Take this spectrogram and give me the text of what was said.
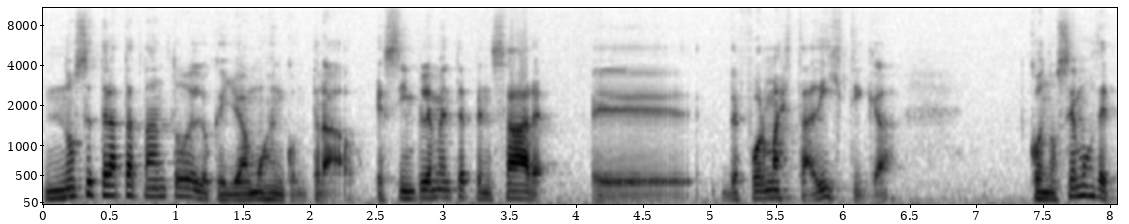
no se trata tanto de lo que ya hemos encontrado, es simplemente pensar eh, de forma estadística. Conocemos de,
